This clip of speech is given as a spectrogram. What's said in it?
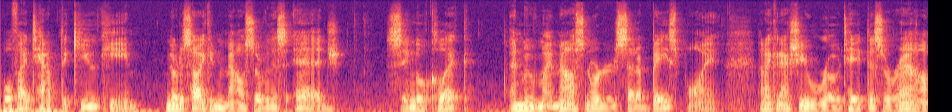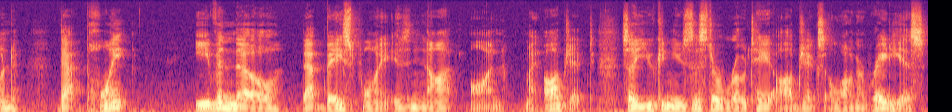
Well, if I tap the Q key, notice how I can mouse over this edge, single click, and move my mouse in order to set a base point, and I can actually rotate this around that point, even though that base point is not on my object. So you can use this to rotate objects along a radius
